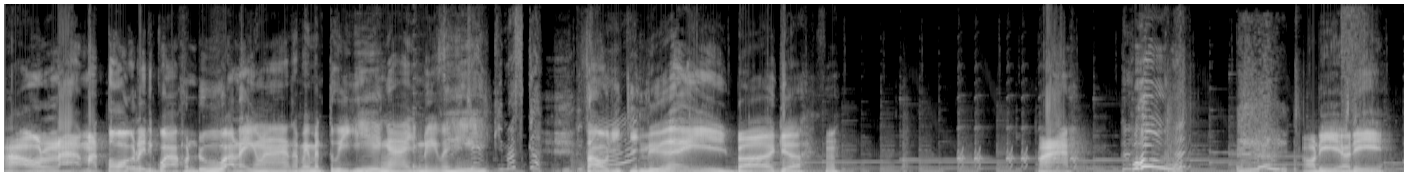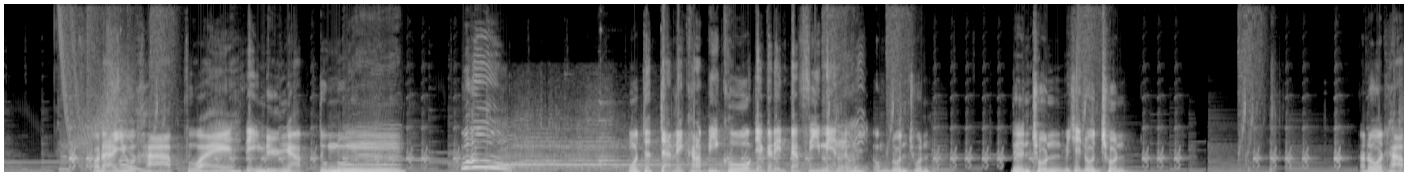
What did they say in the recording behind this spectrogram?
เอาละมาต่อกันเลยดีกว่า คนดูอะไรมาทำไมมันตุยเย่ง่ายอย่างเลยวะเฮ้ยเศร้าจริงๆเลยบ้าเกะมาเอาดิ เอาดิ ก็ได้อยู่ครับ สวย เด้งดึงครับ ตุ้งนุ่ง หดจัดเลยครับพี่โคกอย่ากระเด็นแป๊บซี่แมนโอ้โดนชน เดินชนไม่ใช่โดนชน กระโดดครับ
